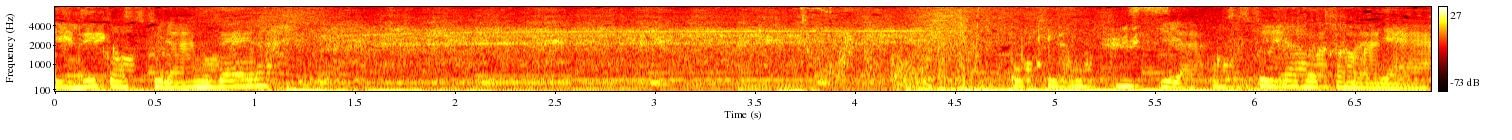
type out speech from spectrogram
La nouvelle pour que vous puissiez la construire à votre manière.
